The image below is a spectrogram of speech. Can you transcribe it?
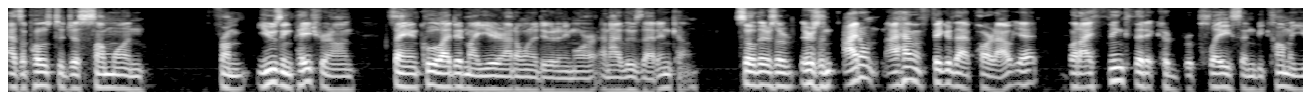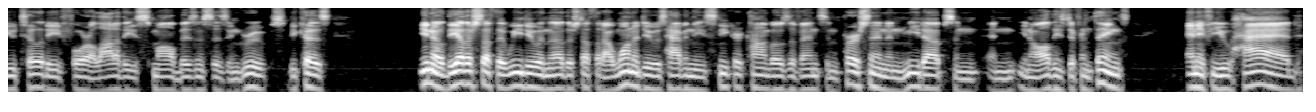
as opposed to just someone from using Patreon saying, "Cool, I did my year, and I don't want to do it anymore," and I lose that income. So there's a there's an I don't I haven't figured that part out yet, but I think that it could replace and become a utility for a lot of these small businesses and groups because you know the other stuff that we do and the other stuff that I want to do is having these sneaker combos events in person and meetups and and you know all these different things. And if you had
